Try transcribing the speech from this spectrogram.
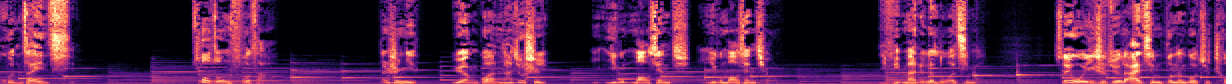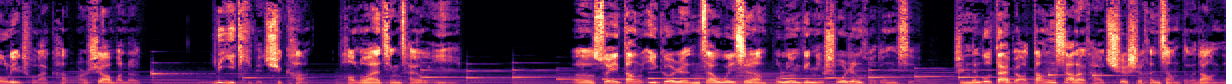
混在一起，错综复杂，但是你。远观它就是一个毛线，一个毛线球，你明白这个逻辑吗？所以我一直觉得爱情不能够去抽离出来看，而是要把它立体的去看，讨论爱情才有意义。呃，所以当一个人在微信上不论跟你说任何东西，只能够代表当下的他确实很想得到你，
